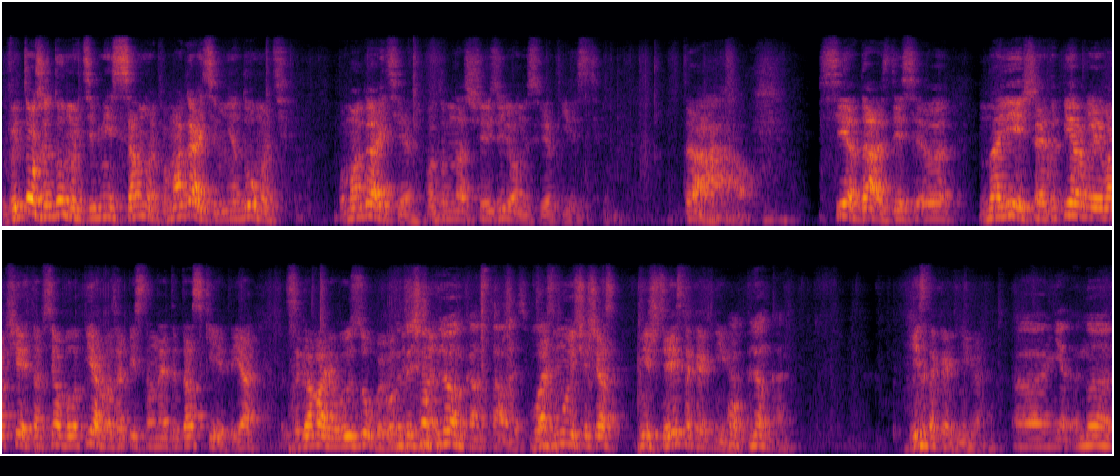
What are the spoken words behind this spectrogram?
Вы тоже думайте вместе со мной, помогайте мне думать. Помогайте. Вот у нас еще и зеленый свет есть. Так. Вау. Все, да, здесь э, новейшее. Это первые, вообще, это все было первое записано на этой доске. Это я заговариваю зубы. Вот Тут еще сейчас пленка осталась. Вот. возьму еще сейчас. Миш, у тебя есть такая книга? О, пленка. Есть такая книга? Э, нет, но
